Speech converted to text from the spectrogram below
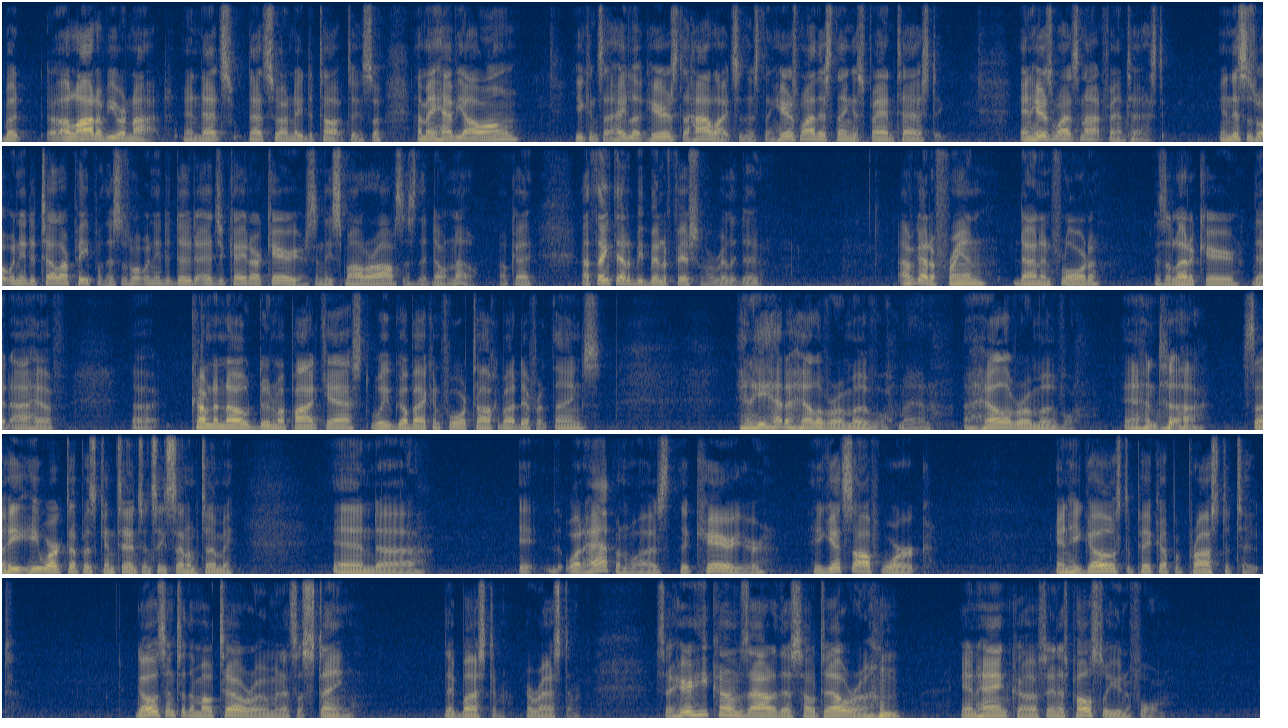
But a lot of you are not, and that's that's who I need to talk to. So I may have y'all on. You can say, "Hey, look, here's the highlights of this thing. Here's why this thing is fantastic, and here's why it's not fantastic." And this is what we need to tell our people. This is what we need to do to educate our carriers in these smaller offices that don't know. Okay? I think that'll be beneficial. I really do. I've got a friend down in Florida as a letter carrier that I have uh, come to know due to my podcast. We go back and forth, talk about different things. And he had a hell of a removal, man. A hell of a removal. And uh, so he, he worked up his contentions. He sent them to me. And uh, it, what happened was the carrier, he gets off work and he goes to pick up a prostitute. Goes into the motel room and it's a sting. They bust him, arrest him. So here he comes out of this hotel room in handcuffs in his postal uniform.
